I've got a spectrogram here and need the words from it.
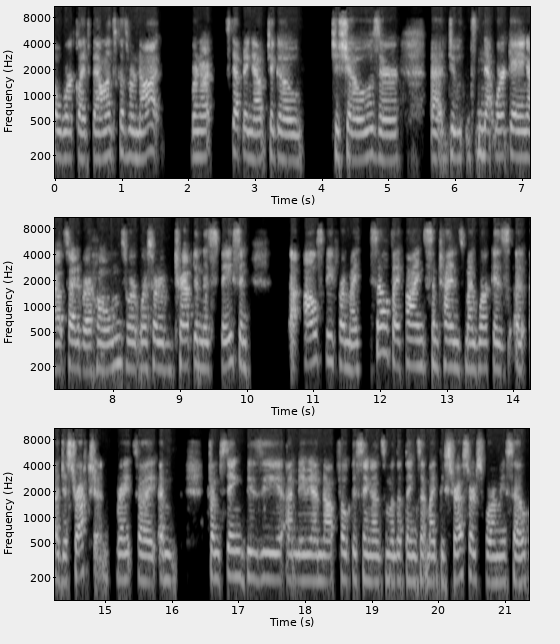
a work life balance because we're not we're not stepping out to go to shows or uh, do networking outside of our homes. We're, we're sort of trapped in this space. And I'll speak for myself. I find sometimes my work is a, a distraction, right? So I, am if I'm staying busy, I, maybe I'm not focusing on some of the things that might be stressors for me. So,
